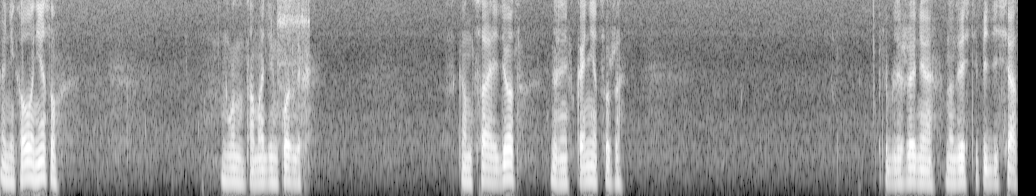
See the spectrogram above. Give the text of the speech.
А никого нету. Вон там один козлик с конца идет, вернее в конец уже. Приближение на 250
